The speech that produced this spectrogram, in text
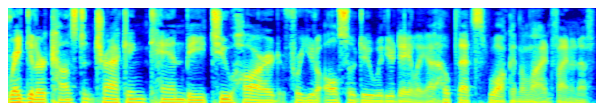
Regular constant tracking can be too hard for you to also do with your daily. I hope that's walking the line fine enough.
